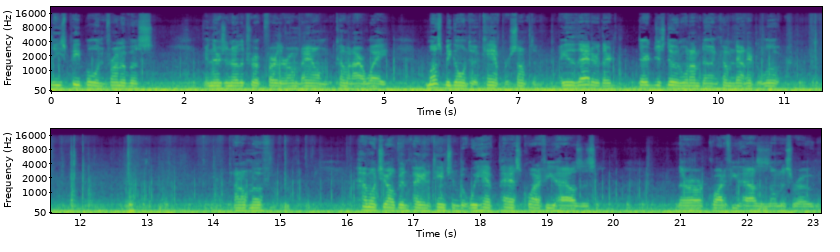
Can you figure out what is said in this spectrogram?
these people in front of us and there's another truck further on down coming our way must be going to a camp or something either that or they're they're just doing what I'm doing coming down here to look I don't know if how much y'all been paying attention but we have passed quite a few houses there are quite a few houses on this road.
